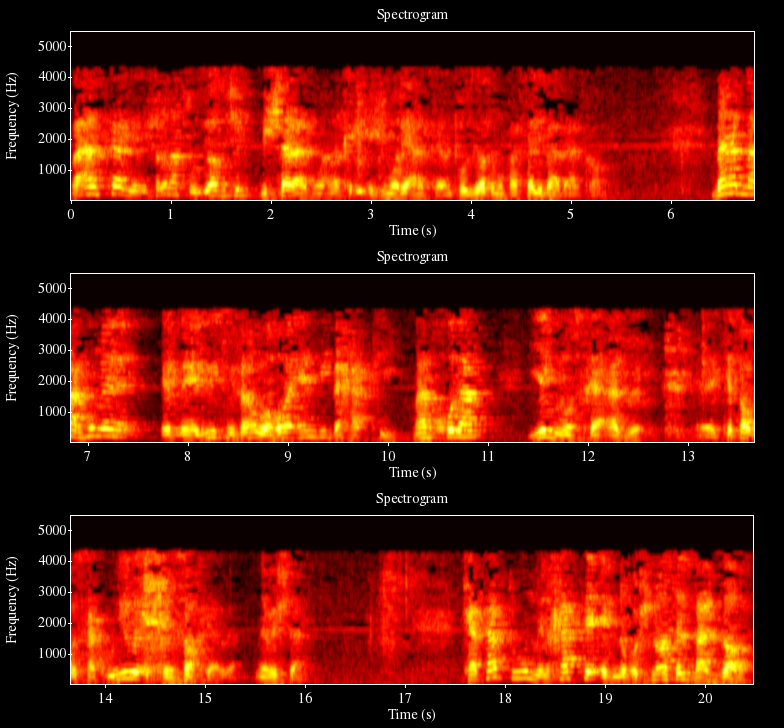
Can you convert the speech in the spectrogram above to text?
و از کردیم ان من توضیحاتش بیشتر از اون خیلی اجمالی عرض کردم توضیحات مفصلی بعد از کام. بعد مرحوم ابن ادریس می‌فهمه و هو اندی به خطی من خودم یک نسخه از کتاب سکونی رو استنساخ کردم نوشتم کتب تو من خط ابن اشناس البزاد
